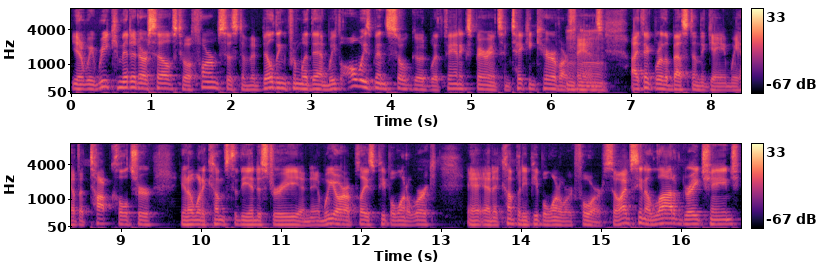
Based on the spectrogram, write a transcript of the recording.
you know, we recommitted ourselves to a farm system and building from within. We've always been so good with fan experience and taking care of our mm-hmm. fans. I think we're the best in the game. We have a top culture, you know, when it comes to the industry, and, and we are a place people want to work and, and a company people want to work for. So I've seen a lot of great change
